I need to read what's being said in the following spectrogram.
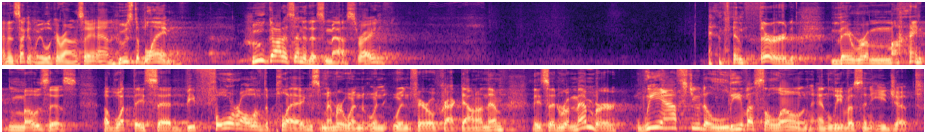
And then second, we look around and say, and who's to blame? Who got us into this mess, right? And then third, they remind Moses of what they said before all of the plagues. Remember when, when, when Pharaoh cracked down on them? They said, Remember, we asked you to leave us alone and leave us in Egypt.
